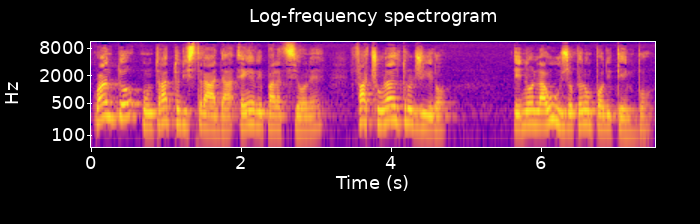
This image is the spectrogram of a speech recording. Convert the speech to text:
Quando un tratto di strada è in riparazione, faccio un altro giro e non la uso per un po' di tempo.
